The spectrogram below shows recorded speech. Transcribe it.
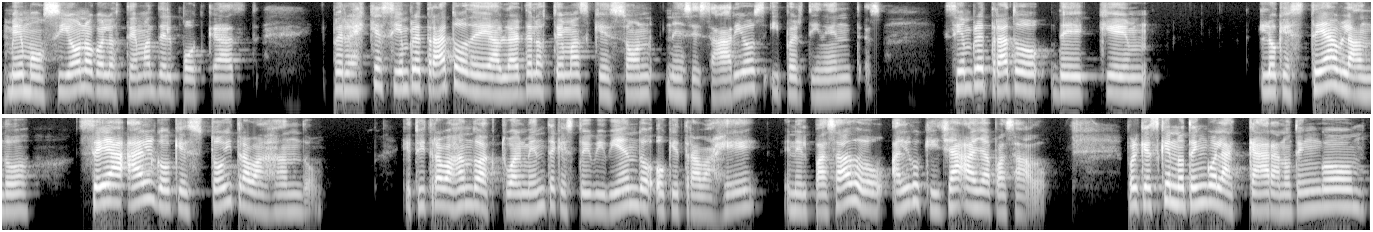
me emociono con los temas del podcast, pero es que siempre trato de hablar de los temas que son necesarios y pertinentes. Siempre trato de que lo que esté hablando sea algo que estoy trabajando, que estoy trabajando actualmente, que estoy viviendo o que trabajé en el pasado, algo que ya haya pasado. Porque es que no tengo la cara, no tengo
